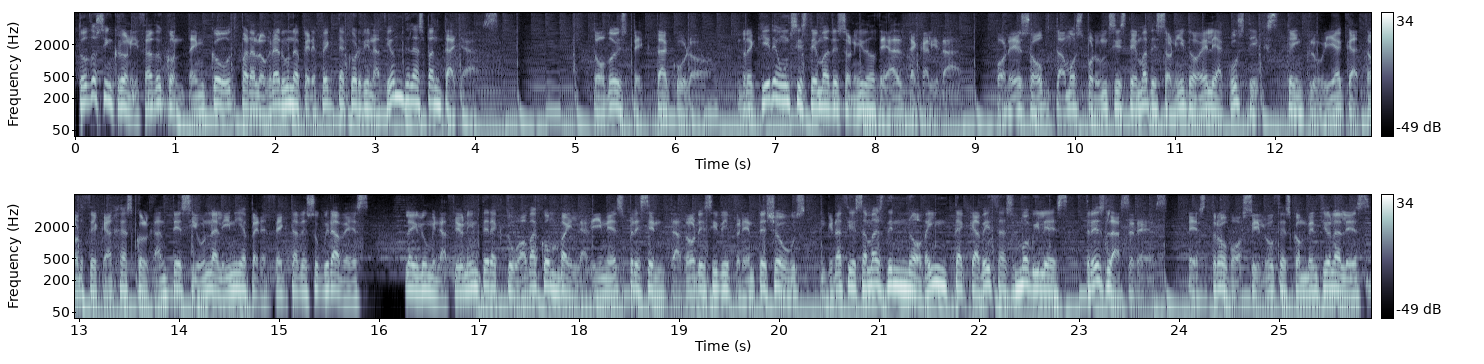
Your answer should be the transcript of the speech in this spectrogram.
todo sincronizado con timecode para lograr una perfecta coordinación de las pantallas. Todo espectáculo requiere un sistema de sonido de alta calidad. Por eso optamos por un sistema de sonido L Acoustics, que incluía 14 cajas colgantes y una línea perfecta de subgraves. La iluminación interactuaba con bailarines, presentadores y diferentes shows gracias a más de 90 cabezas móviles, tres láseres, estrobos y luces convencionales,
